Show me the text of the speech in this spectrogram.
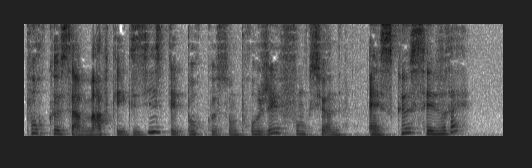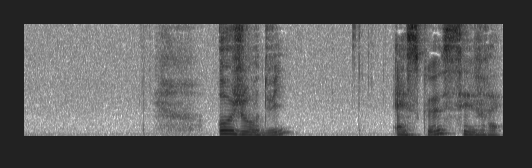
pour que sa marque existe et pour que son projet fonctionne. Est-ce que c'est vrai? Aujourd'hui, est-ce que c'est vrai?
